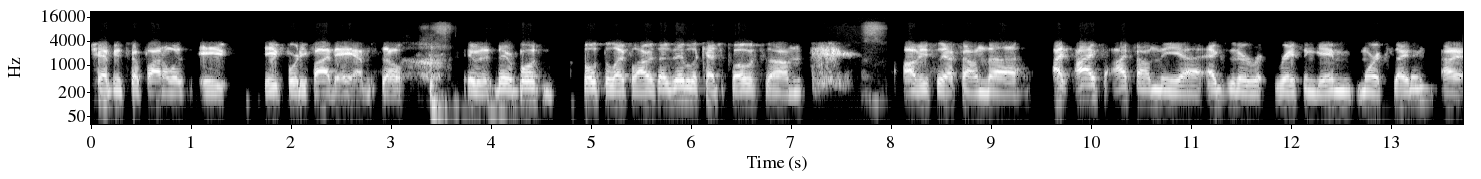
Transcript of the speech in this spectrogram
Champions Cup final was eight eight forty five a.m. So it was they were both both delightful hours. I was able to catch both. Um, obviously, I found the I I, I found the uh, Exeter racing game more exciting. I,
